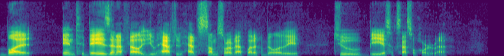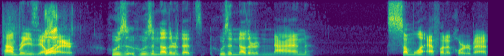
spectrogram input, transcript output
but in today's NFL, you have to have some sort of athletic ability to be a successful quarterback. Tom Brady's the What? outlier. Who's who's another that's who's another non somewhat athletic quarterback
